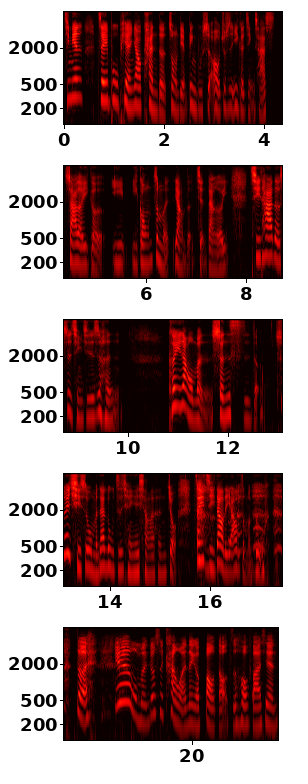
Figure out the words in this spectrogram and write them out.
今天这一部片要看的重点，并不是哦，就是一个警察杀了一个移移工这么样的简单而已，其他的事情其实是很可以让我们深思的。所以其实我们在录之前也想了很久，这一集到底要怎么录？对，因为我们就是看完那个报道之后，发现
